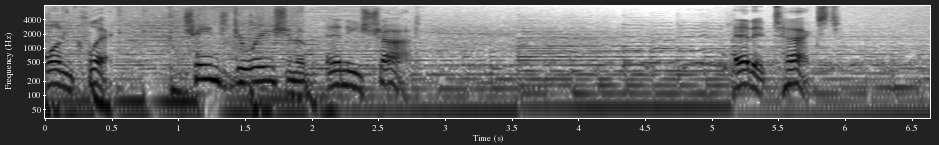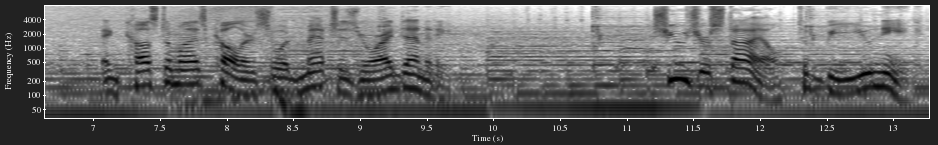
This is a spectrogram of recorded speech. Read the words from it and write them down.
one click. Change duration of any shot. Edit text. And customize colors so it matches your identity. Choose your style to be unique.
